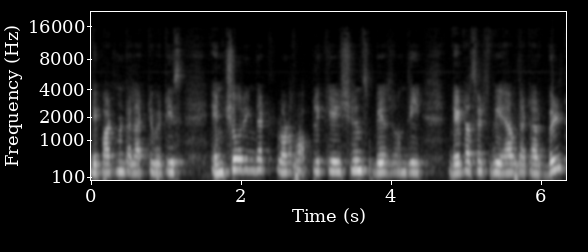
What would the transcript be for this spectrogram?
departmental activities, ensuring that a lot of applications based on the data sets we have that are built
